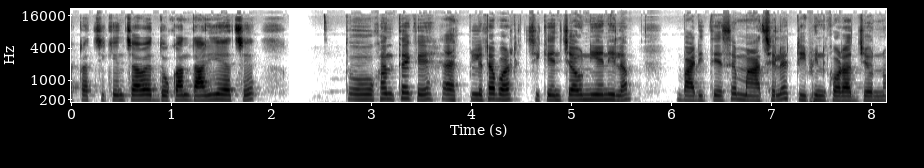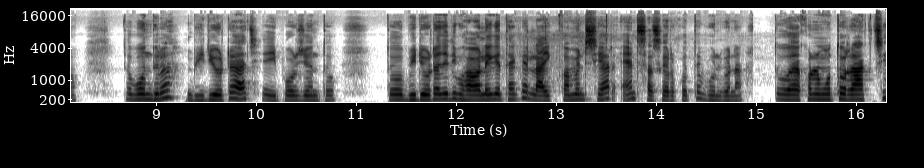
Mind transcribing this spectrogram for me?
একটা চিকেন চাউয়ের দোকান দাঁড়িয়ে আছে। তো ওখান থেকে এক প্লেট আবার চিকেন চাউ নিয়ে নিলাম বাড়িতে এসে মা ছেলে টিফিন করার জন্য। তো বন্ধুরা, ভিডিওটা আজ এই পর্যন্ত। তো ভিডিওটা যদি ভালো লেগে থাকে, like, comment, share, and subscribe করতে ভুলবে না। তো এখনের মতো রাখছি,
